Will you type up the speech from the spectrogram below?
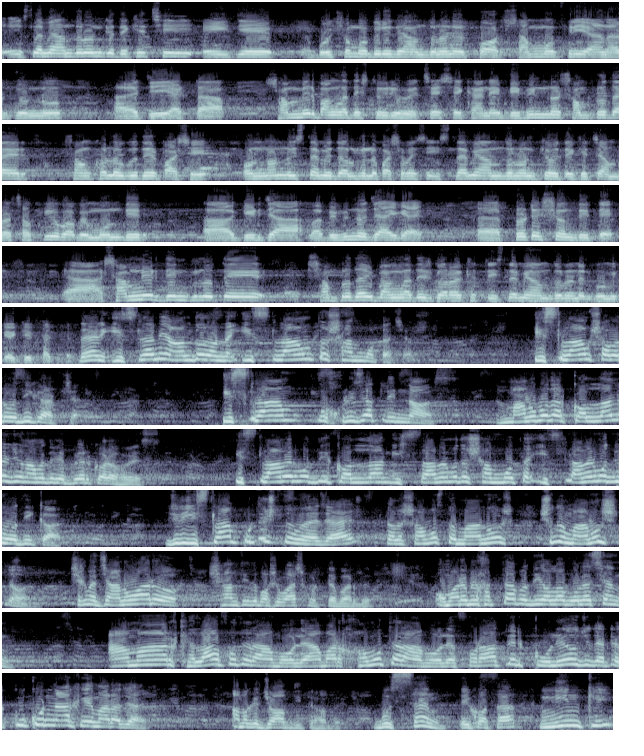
ইসলামী আন্দোলনকে দেখেছি, এই যে বৈষম্য বিরোধী আন্দোলনের পর সাম্য ফিরিয়ে আনার জন্য যে একটা সাম্যের বাংলাদেশ তৈরি হয়েছে, সেখানে বিভিন্ন সম্প্রদায়ের সংখ্যালঘুদের পাশে, অন্যান্য ইসলামী দলগুলোর পাশাপাশি ইসলামী আন্দোলনকেও দেখেছি আমরা সক্রিয়ভাবে মন্দির গির্জা বা বিভিন্ন জায়গায় প্রোটেকশন দিতে। সামনের দিনগুলোতে সাম্প্রদায়িক বাংলাদেশ গড়ার ক্ষেত্রে ইসলামী আন্দোলনের ভূমিকা কি থাকবে? ইসলামী আন্দোলন না, ইসলাম তো সাম্যতা চায়। ইসলাম সবার অধিকার চায়। ইসলাম উখরিজাত লিন্নাস। মানবতার কল্যাণের জন্য আমাদেরকে বের করা হয়েছে। ইসলামের মধ্যে কল্যাণ, ইসলামের মধ্যে সাম্যতা, ইসলামের মধ্যে অধিকার। যদি ইসলাম প্রতিষ্ঠিত হয়ে যায়, তাহলে সমস্ত মানুষ শুধু মানুষ নয় সেখানে জানোয়ারও শান্তিতে বসবাস করতে পারবে। ওমর আবুল খাত্তাব রাদিয়াল্লাহু বলেছেন, আমার খেলাফতের আমলে, আমার ক্ষমতার আমলে, ফোরাতের কোলেও যদি একটা কুকুর না খেয়ে মারা যায়, আমাকে জবাব দিতে হবে। বুঝছেন এই কথা? মিন কি?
